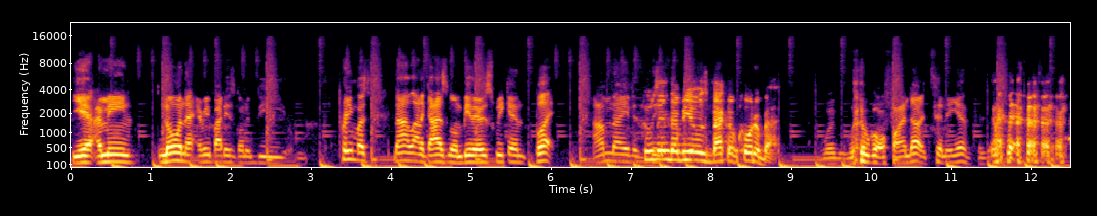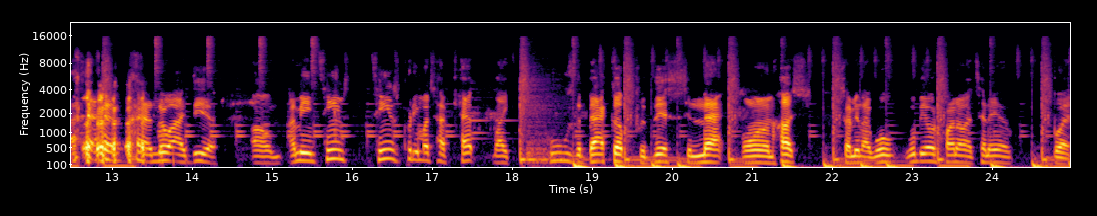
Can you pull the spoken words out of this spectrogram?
Yeah, I mean, knowing that everybody's gonna be pretty much not a lot of guys going to be there this weekend, but I'm not even. Who's thinking, NWO's backup quarterback? We're, we're going to find out at 10 a.m. I had no idea. Um, I mean, teams teams pretty much have kept like who's the backup for this and that on hush. So I mean, like we'll we'll be able to find out at 10 a.m. But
